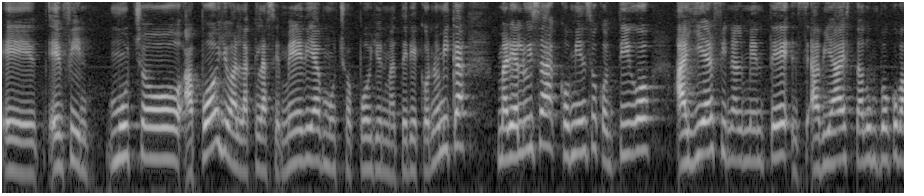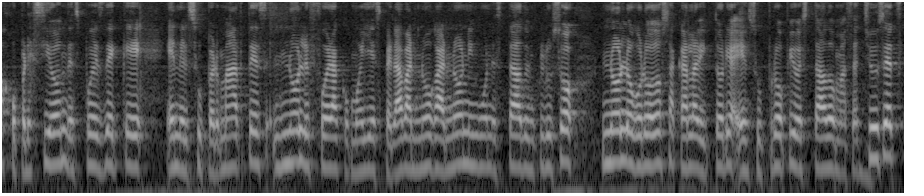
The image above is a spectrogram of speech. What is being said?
eh, en fin, mucho apoyo a la clase media, mucho apoyo en materia económica. María Luisa, comienzo contigo. Ayer finalmente había estado un poco bajo presión después de que en el supermartes no le fuera como ella esperaba, no ganó ningún estado, incluso no logró sacar la victoria en su propio estado, Massachusetts.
